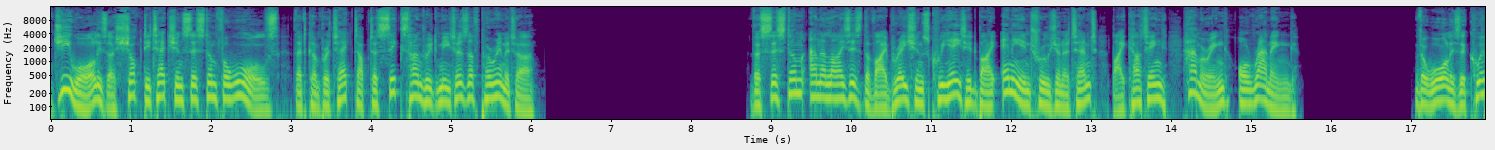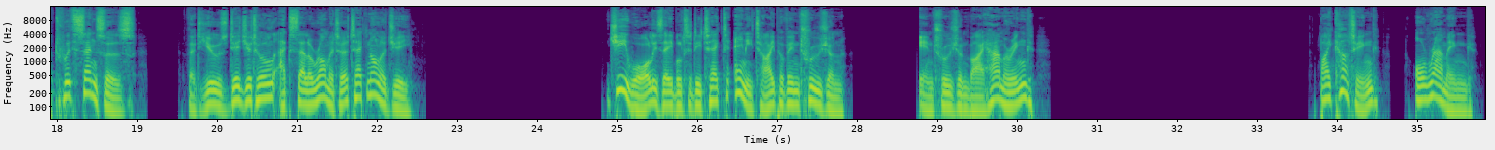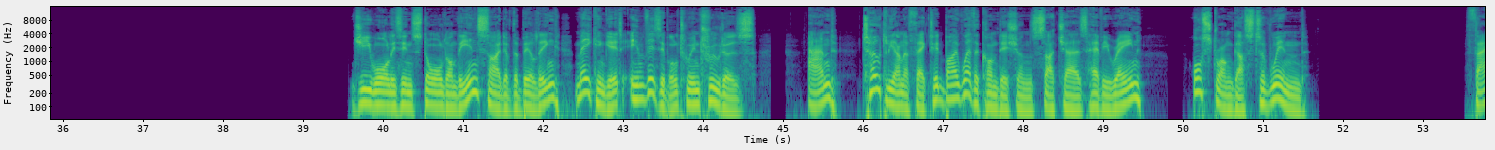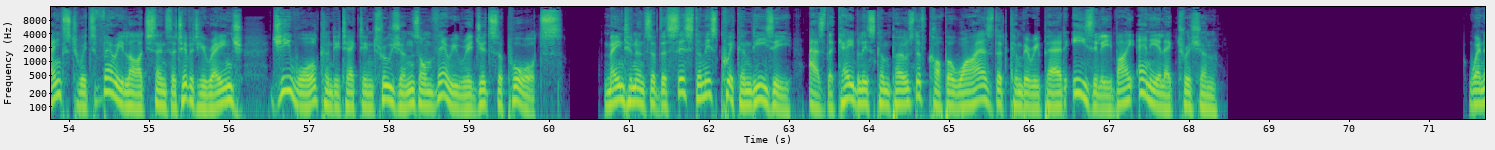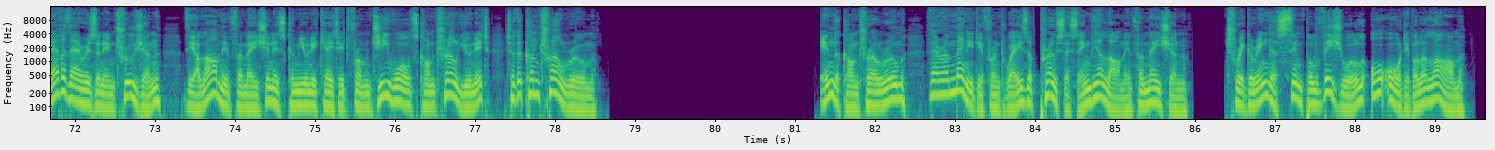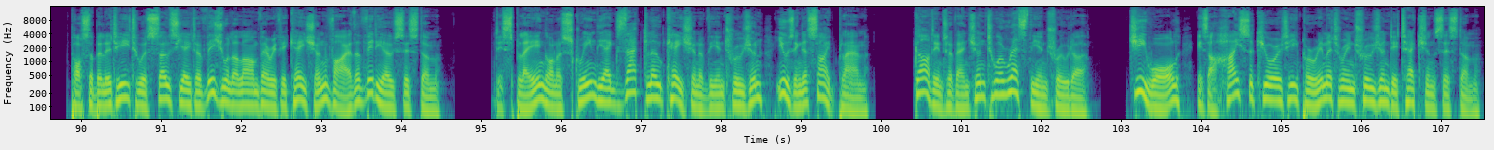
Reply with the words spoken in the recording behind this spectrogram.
G-Wall is a shock detection system for walls that can protect up to 600 meters of perimeter. The system analyzes the vibrations created by any intrusion attempt by cutting, hammering or ramming. The wall is equipped with sensors that use digital accelerometer technology. G-Wall is able to detect any type of intrusion, intrusion by hammering, by cutting or ramming. G-Wall is installed on the inside of the building, making it invisible to intruders, and totally unaffected by weather conditions such as heavy rain or strong gusts of wind. Thanks to its very large sensitivity range, G-Wall can detect intrusions on very rigid supports. Maintenance of the system is quick and easy, as the cable is composed of copper wires that can be repaired easily by any electrician. Whenever there is an intrusion, the alarm information is communicated from G-Wall's control unit to the control room. In the control room, there are many different ways of processing the alarm information. Triggering a simple visual or audible alarm. Possibility to associate a visual alarm verification via the video system. Displaying on a screen the exact location of the intrusion using a site plan. Guard intervention to arrest the intruder. G-Wall is a high-security perimeter intrusion detection system.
